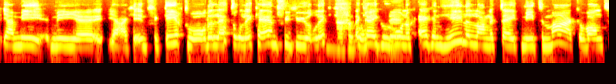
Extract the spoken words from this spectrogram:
ja, mee, mee ja, geïnfecteerd worden letterlijk hè, en figuurlijk. Ja, Daar krijgen we gewoon nog echt een hele lange tijd mee te maken. Want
